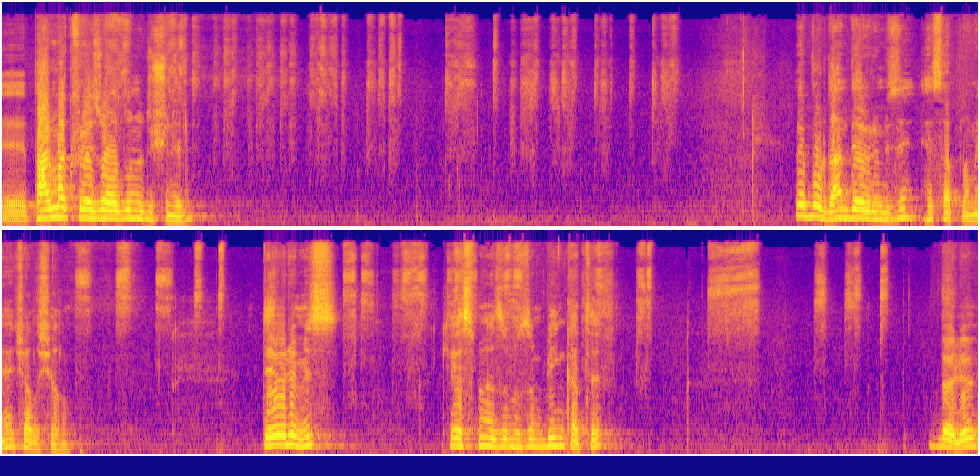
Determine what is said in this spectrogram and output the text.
e, parmak frezi olduğunu düşünelim. Ve buradan devrimizi hesaplamaya çalışalım. Devrimiz kesme hızımızın bin katı bölü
